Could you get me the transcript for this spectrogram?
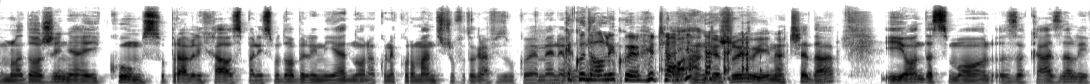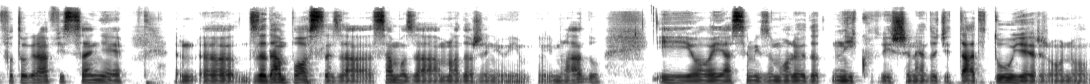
mladoženja i kum su pravili haos, pa nismo dobili ni jednu onako neku romantičnu fotografiju zbog koje mene Kako uglavnom dolikuje večaj. o- angažuju inače, da. I onda smo zakazali fotografisanje e, za dan posle, za, samo za mladoženju i, i mladu i ovaj, ja sam ih zamolio da niko više ne dođe tad tu jer ono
